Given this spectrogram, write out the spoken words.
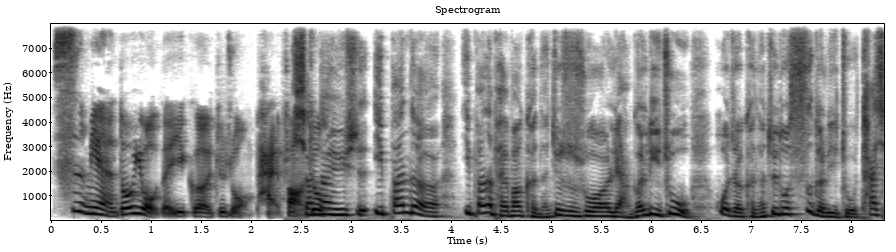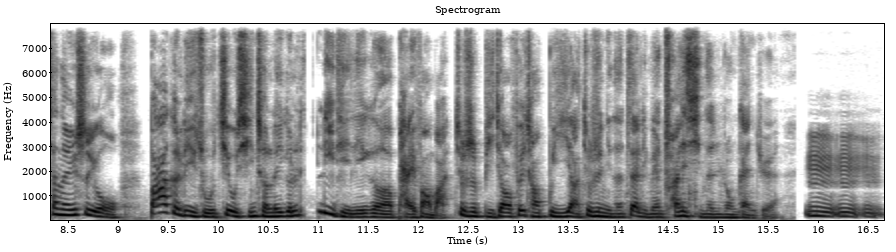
四面都有的一个这种牌坊，相当于是一般的一般的牌坊，可能就是说两个立柱，或者可能最多四个立柱，它相当于是有八个立柱就形成了一个立体的一个牌坊吧，就是比较非常不一样，就是你能在里面穿行的那种感觉。嗯嗯嗯，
